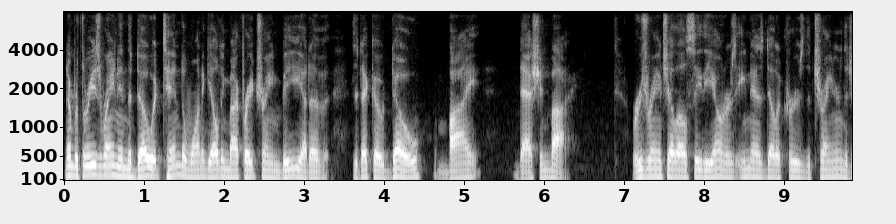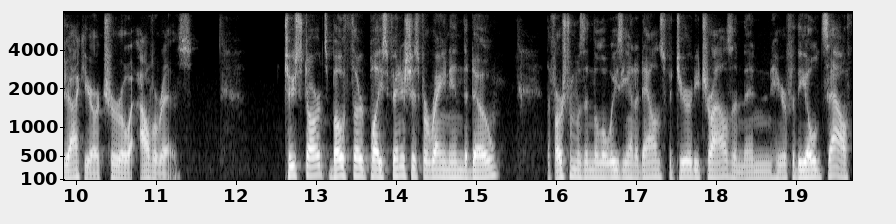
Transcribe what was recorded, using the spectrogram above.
Number three is Rain in the Dough at 10 to 1, a gelding by Freight Train B out of Zydeco Dough by Dash and By. Rouge Ranch LLC, the owners, Inez de la Cruz, the trainer, and the jockey, Arturo Alvarez. Two starts, both third place finishes for Rain in the Dough. The first one was in the Louisiana Downs Futurity Trials, and then here for the Old South.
